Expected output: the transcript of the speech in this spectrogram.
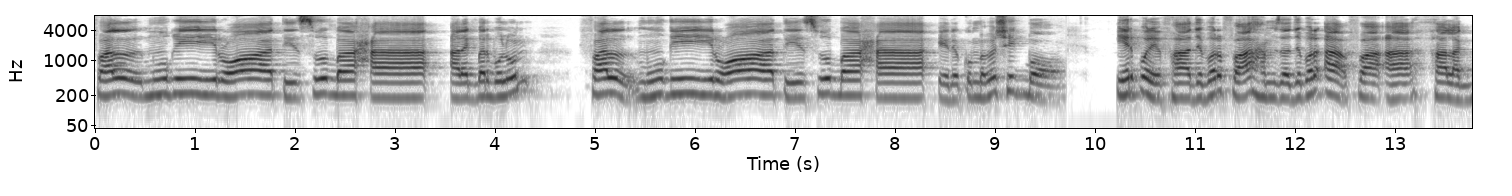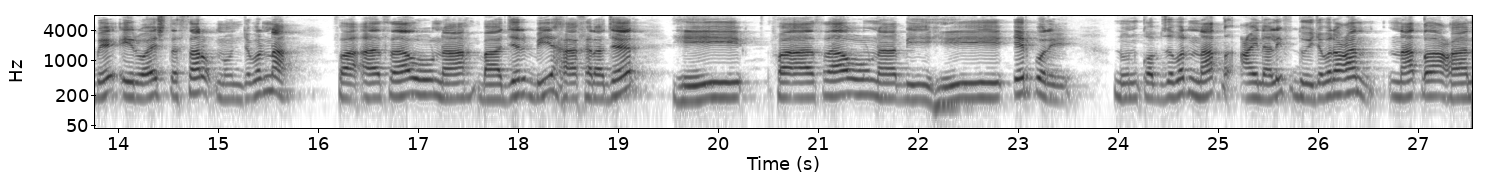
ফাল মুগি রতি সুব হা আরেকবার বলুন ফাল মুগি রতি সুব হা এরকমভাবে শিখব। এরপরে ফা জবর ফা, হামজা জবর আ, ফা আ ফা লাগবে। এই রয়েস তেসার নুন জবর না। ফা আসাউ না, বাজের বি, হা খারাজের হি। ফা আসাউ না বি, হি। এরপরে নুন কব জবর নাক, আইন আলিফ, দুই জবর আন। নাক আন,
